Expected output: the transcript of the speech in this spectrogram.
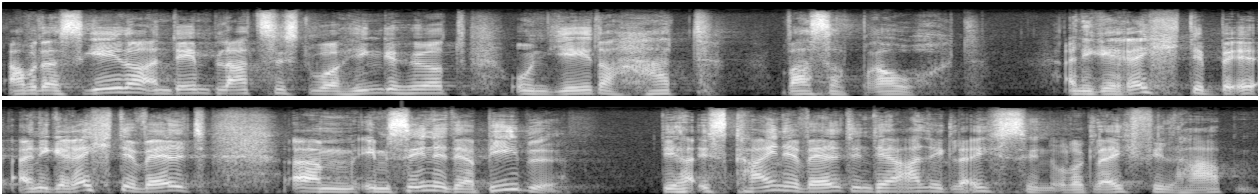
aber dass jeder an dem Platz ist, wo er hingehört und jeder hat, was er braucht. Eine gerechte, eine gerechte Welt ähm, im Sinne der Bibel, die ist keine Welt, in der alle gleich sind oder gleich viel haben.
